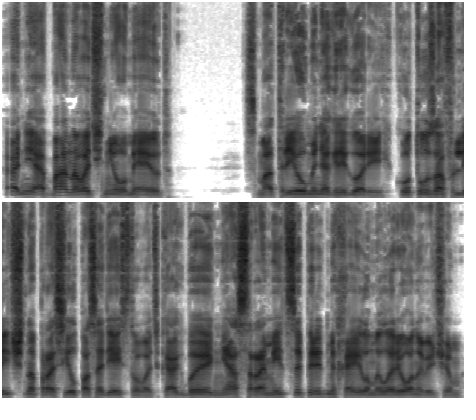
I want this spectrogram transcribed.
они обманывать не умеют. Смотри у меня, Григорий, Кутузов лично просил посодействовать, как бы не осрамиться перед Михаилом Илларионовичем.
